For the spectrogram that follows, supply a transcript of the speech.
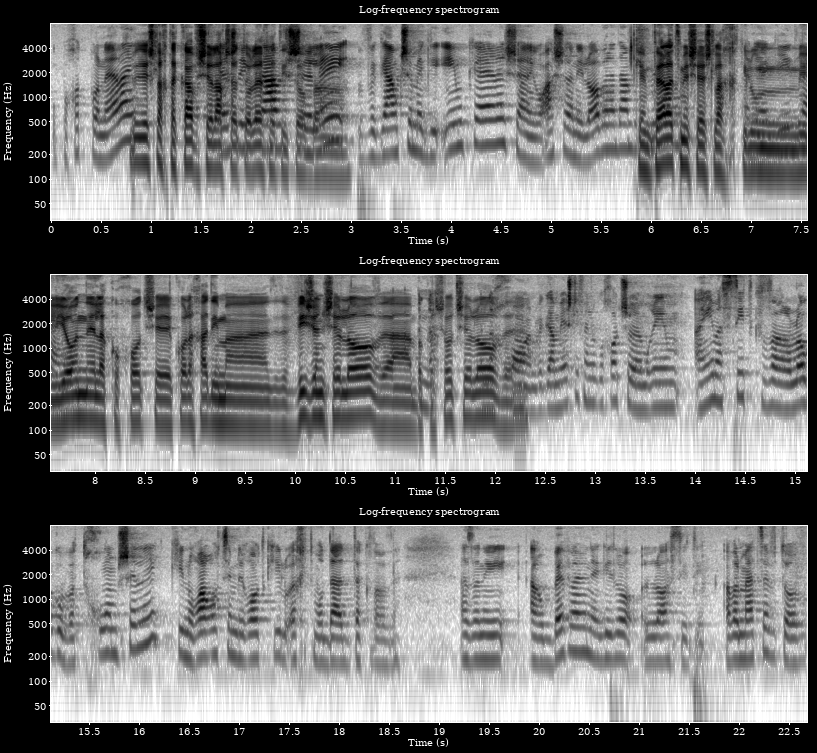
הוא פחות פונה אליי. ויש לך את הקו שלך שאת הולכת איתו. יש לי קו שלי, ב... וגם כשמגיעים כאלה, שאני רואה שאני לא הבן אדם בשבילו. כן, מתאר לעצמי שיש לך כאילו מיליון להם. לקוחות, שכל אחד עם ה vision שלו והבקשות שלו. נכון, ו... וגם יש לפעמים לקוחות שאומרים, האם עשית כבר לוגו בתחום שלי? כי נורא רוצים לראות כאילו איך התמודדת כבר זה. אז אני, הרבה פעמים אני אגיד לו, לא עשיתי. אבל מעצב טוב,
